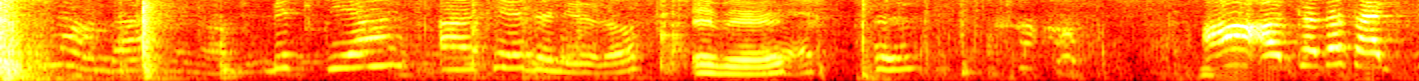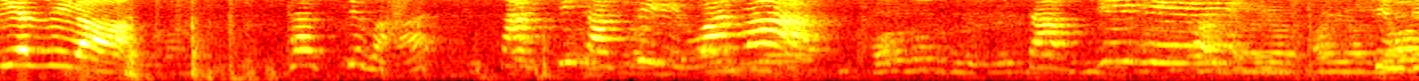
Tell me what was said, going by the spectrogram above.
Şu anda biz diğer arkaya dönüyoruz. Evet. Aa arkada taksi yazıyor. Taksi var. Taksi taksi var var. Taksi. Şimdi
